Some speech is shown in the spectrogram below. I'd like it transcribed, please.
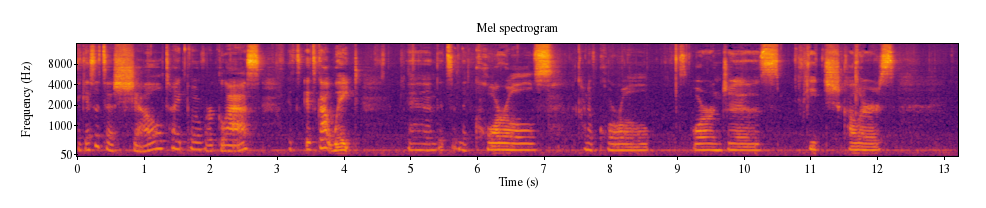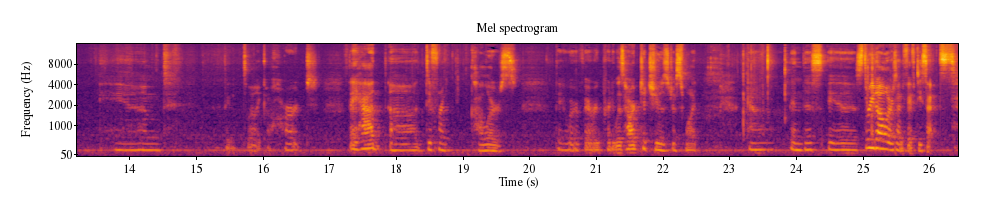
I guess it's a shell type of, or glass. It's, it's got weight and it's in the corals, kind of coral, oranges, peach colors, and I think it's like a heart. They had uh, different colors. They were very pretty. It was hard to choose just one. Uh, and this is $3.50.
